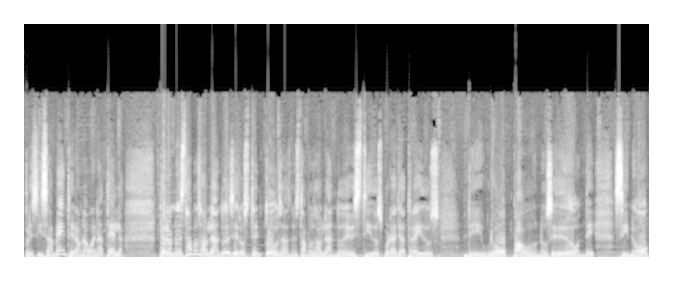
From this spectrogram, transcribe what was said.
precisamente, era una buena tela. Pero no estamos hablando de ser ostentosas, no estamos hablando de vestidos por allá traídos de Europa o no sé de dónde, sino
